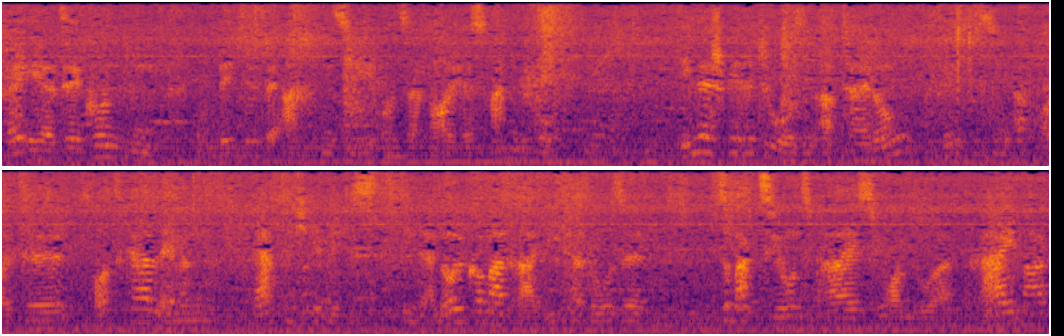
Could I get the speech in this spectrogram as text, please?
Verehrte Kunden, bitte beachten Sie unser neues Angebot. In der Spirituosenabteilung finden Sie ab heute Wodka Lemon fertig gemixt in der 0,3 Liter Dose zum Aktionspreis von nur 3,49 Mark.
